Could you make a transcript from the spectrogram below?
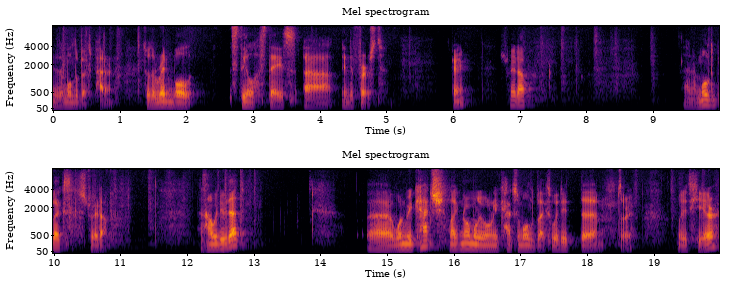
in the multiplex pattern. So the red ball still stays uh, in the first, okay? Straight up, and a multiplex straight up. And how we do that? Uh, when we catch, like normally when we catch a multiplex, we did, uh, sorry, we did here.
